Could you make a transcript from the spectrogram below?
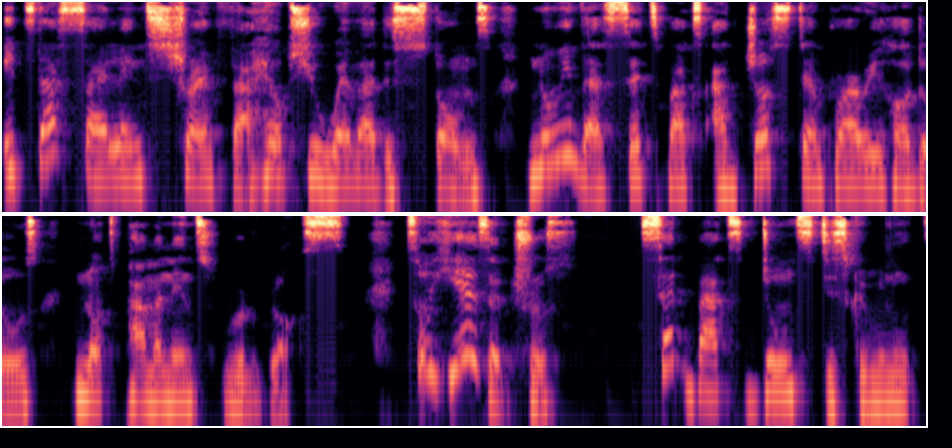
It's that silent strength that helps you weather the storms, knowing that setbacks are just temporary hurdles, not permanent roadblocks. So here's the truth setbacks don't discriminate,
